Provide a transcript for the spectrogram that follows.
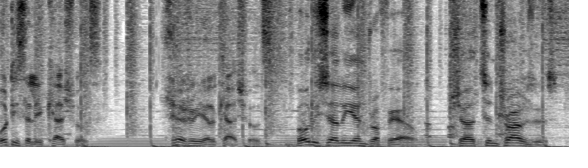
Botticelli Casuals. The real casuals. Botticelli and Raphael, shirts and trousers.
